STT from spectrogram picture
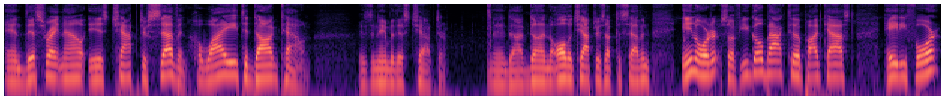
And this right now is chapter seven Hawaii to Dogtown is the name of this chapter. And I've done all the chapters up to seven in order. So if you go back to podcast 84,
